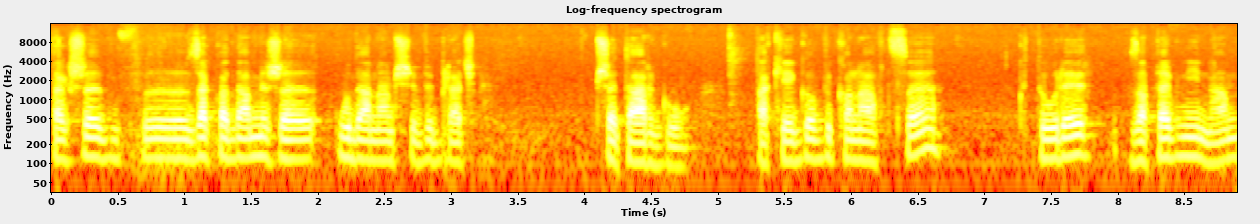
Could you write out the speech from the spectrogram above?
Także zakładamy, że uda nam się wybrać przetargu takiego wykonawcę, który zapewni nam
